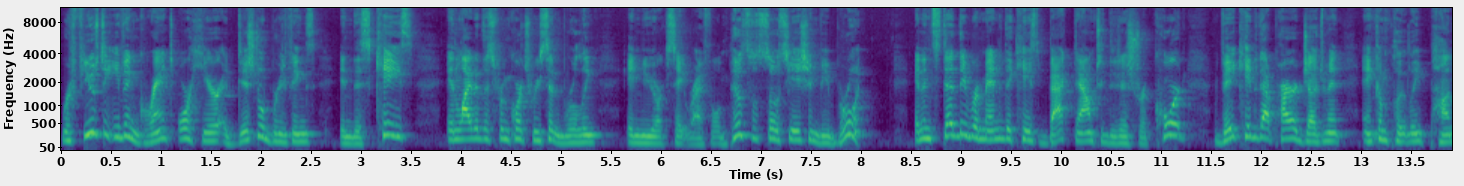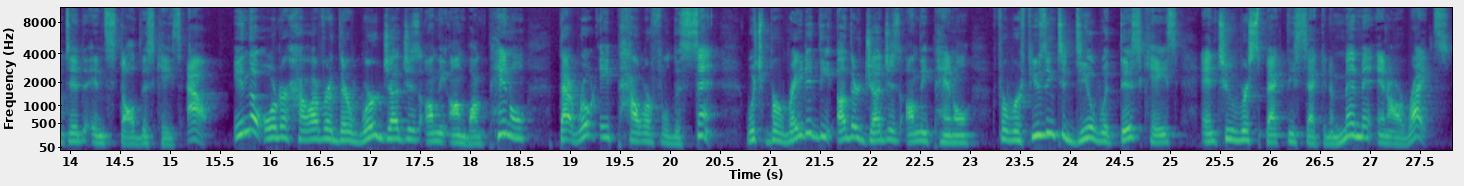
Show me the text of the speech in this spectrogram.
refused to even grant or hear additional briefings in this case in light of the Supreme Court's recent ruling in New York State Rifle and Pistol Association v. Bruen and instead they remanded the case back down to the district court, vacated that prior judgment, and completely punted and stalled this case out. In the order, however, there were judges on the en banc panel that wrote a powerful dissent, which berated the other judges on the panel for refusing to deal with this case and to respect the Second Amendment and our rights.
